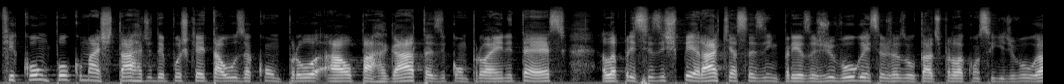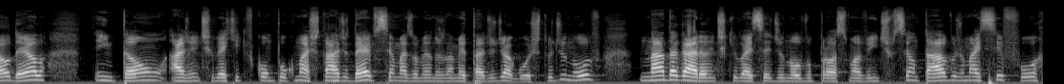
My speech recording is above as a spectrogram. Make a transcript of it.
ficou um pouco mais tarde, depois que a Itaúsa comprou a Alpargatas e comprou a NTS, ela precisa esperar que essas empresas divulguem seus resultados para ela conseguir divulgar o dela, então a gente vê aqui que ficou um pouco mais tarde, deve ser mais ou menos na metade de agosto de novo, nada garante que vai ser de novo próximo a 20 centavos, mas se for,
